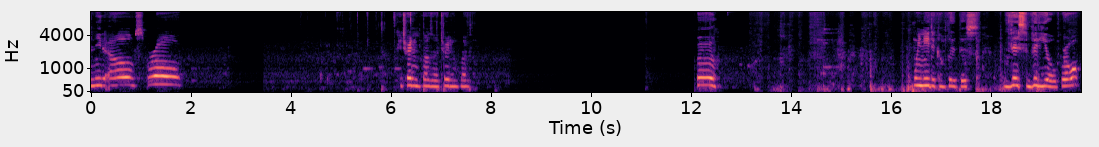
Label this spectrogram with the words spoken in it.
I need elves, bro. Okay, trading plaza, trading plaza. We need to complete this this video, bro.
